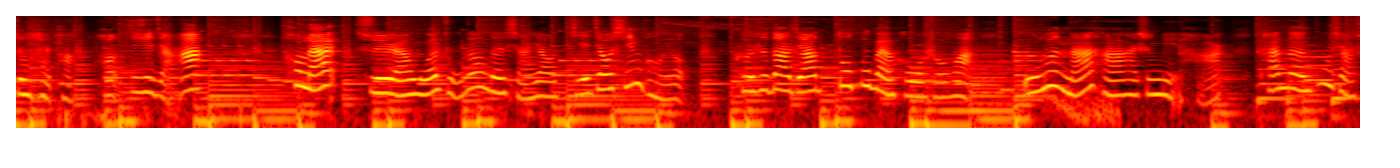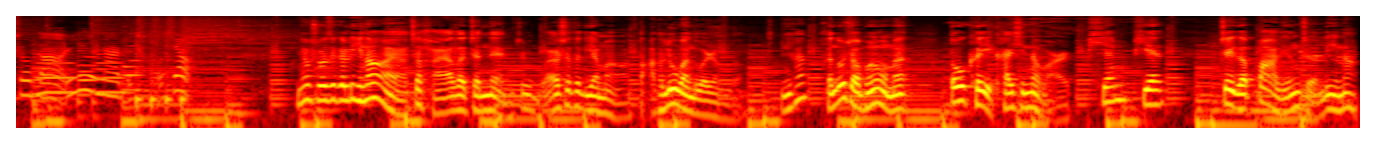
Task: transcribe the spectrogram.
真害怕。好，继续讲啊。后来，虽然我主动的想要结交新朋友，可是大家都不敢和我说话，无论男孩还是女孩，他们不想受到丽娜的嘲笑。你要说这个丽娜呀，这孩子真的，这我要是他爹妈，打他六万多扔了。你看，很多小朋友们都可以开心的玩，偏偏这个霸凌者丽娜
